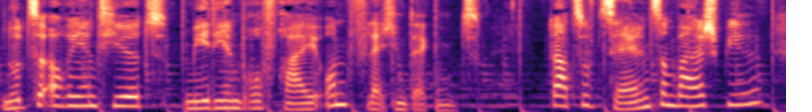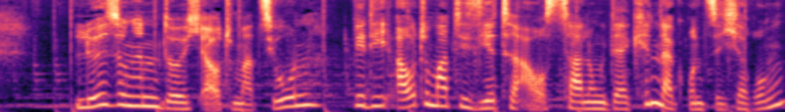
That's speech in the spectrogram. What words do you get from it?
Nutzerorientiert, medienbruchfrei und flächendeckend. Dazu zählen zum Beispiel Lösungen durch Automation wie die automatisierte Auszahlung der Kindergrundsicherung,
